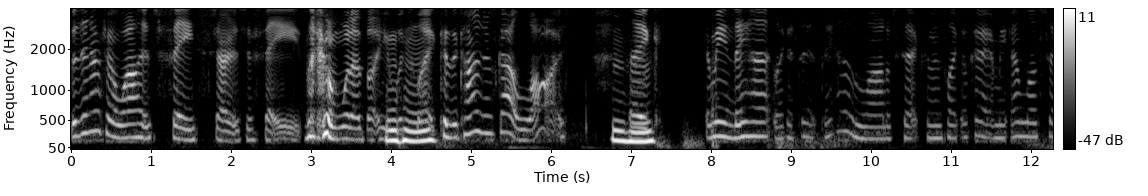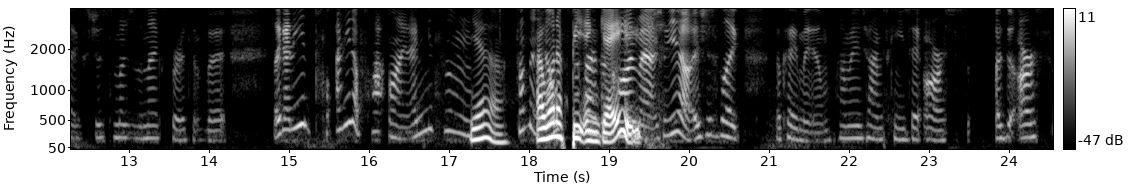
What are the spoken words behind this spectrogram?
But then after a while, his face started to fade, like on what I thought he looks Mhm. like, because it kind of just got lost. Mm-hmm. Like, I mean, they had, like I said, they had a lot of sex, and it's like, okay, I mean, I love sex just as much as the next person, but like, I need, pl- I need a plot line. I need some, Yeah. something. I wanna be besides the engaged. Yeah, it's just like, okay, ma'am, how many times can you say arse? Is it arse?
